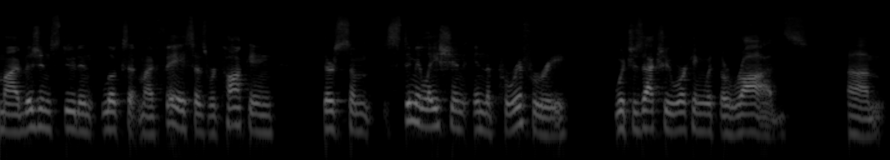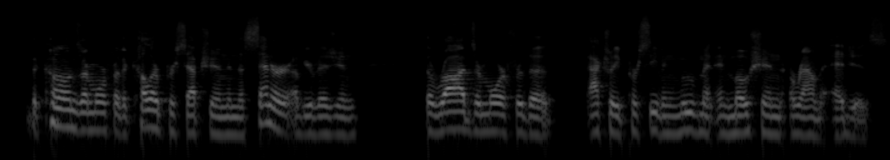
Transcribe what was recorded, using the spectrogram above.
my vision student looks at my face as we're talking, there's some stimulation in the periphery, which is actually working with the rods. Um, the cones are more for the color perception in the center of your vision. The rods are more for the actually perceiving movement and motion around the edges.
